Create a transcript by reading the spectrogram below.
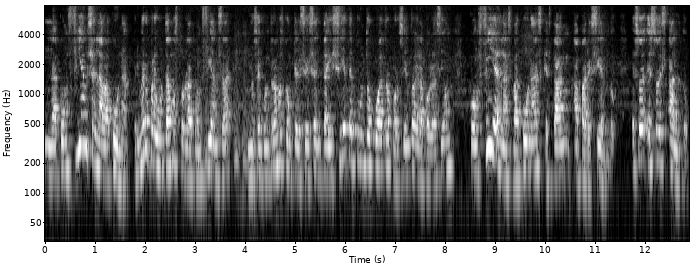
la confianza en la vacuna. Primero preguntamos por la confianza y nos encontramos con que el 67.4% de la población confía en las vacunas que están apareciendo. Eso, eso es alto.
